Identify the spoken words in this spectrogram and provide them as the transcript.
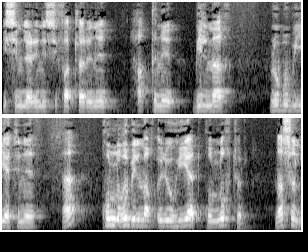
isimlerini, sıfatlarını, hakkını bilmek, rububiyetini, ha? kulluğu bilmek, üluhiyet, kulluktur. Nasıl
